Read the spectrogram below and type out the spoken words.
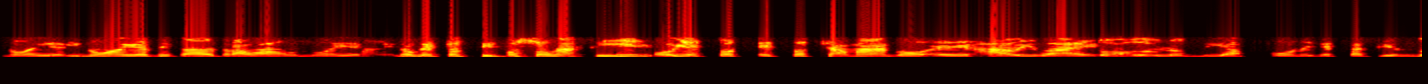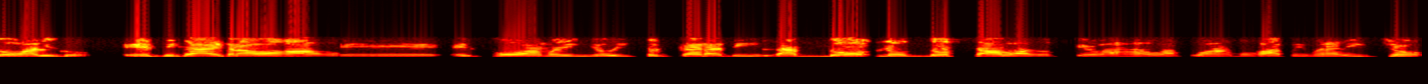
no hay, y no hay ética de trabajo, no hay. Imagino que estos tipos son así. Oye, estos, estos chamacos, eh, Javi Baez, todos los días pone que está haciendo algo. Ética de trabajo. Eh, el cobameño Víctor Caratí, las dos, los dos sábados que he bajado a Cuamo, papi me ha dicho,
